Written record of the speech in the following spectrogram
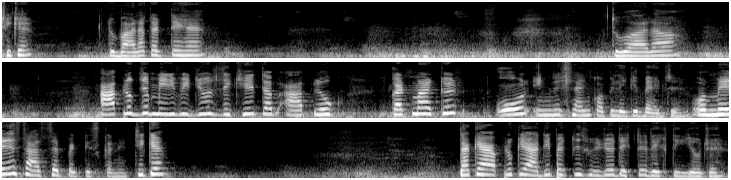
ठीक है? दोबारा करते हैं। दोबारा आप लोग जब मेरी वीडियोस देखें तब आप लोग कट मार्कर और इंग्लिश लाइन कॉपी लेके बैठ जाएँ और मेरे साथ साथ प्रैक्टिस करें, ठीक है? ताकि आप लोग की आधी प्रैक्टिस वीडियो देखते देखते ही हो जाए।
